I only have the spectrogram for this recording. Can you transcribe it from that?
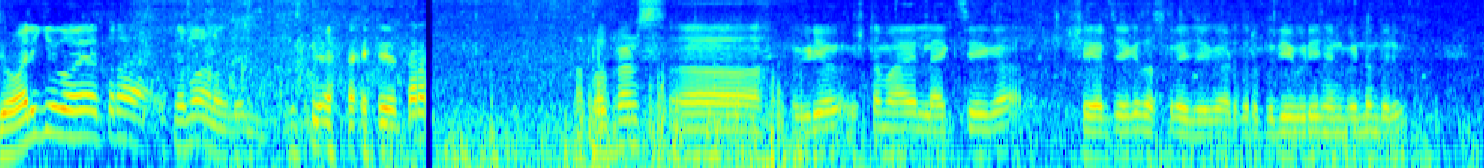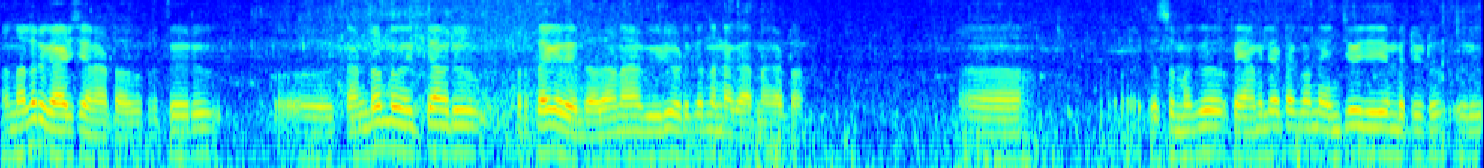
ജോലിക്ക് പോയ എത്ര ക്ഷമമാണോ എത്ര? അപ്പോൾ ഫ്രണ്ട്സ് വീഡിയോ ഇഷ്ടമായ ലൈക്ക് ചെയ്യുക ഷെയർ ചെയ്യുക സബ്സ്ക്രൈബ് ചെയ്യുക. അടുത്തൊരു പുതിയ വീഡിയോ ഞാൻ വീണ്ടും വരും. നല്ലൊരു കാഴ്ചയാണ് കേട്ടോ. പ്രത്യേക ഒരു കണ്ടുകൊണ്ട് നിൽക്കാൻ ഒരു പ്രത്യേകതയുണ്ട്. അതാണ് ആ വീഡിയോ എടുക്കുന്നതിന്റെ കാരണം കേട്ടോ. ജസ്റ്റ് നമുക്ക് ഫാമിലിയായിട്ടൊക്കെ ഒന്ന് എൻജോയ് ചെയ്യാൻ പറ്റിയിട്ട് ഒരു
